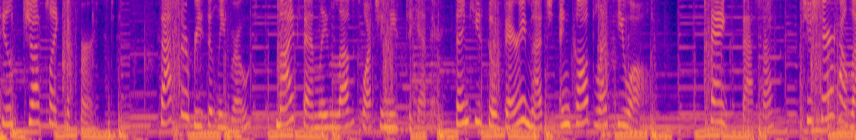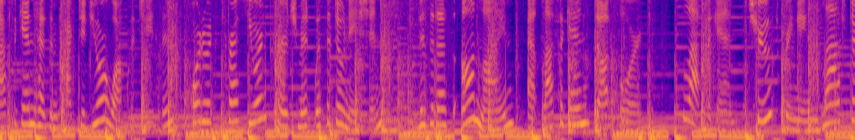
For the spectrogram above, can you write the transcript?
feels just like the first. Sasha recently wrote, My family loves watching these together. Thank you so very much, and God bless you all. Thanks, Sasha. To share how Laugh Again has impacted your walk with Jesus, or to express your encouragement with a donation, visit us online at laughagain.org. Laugh Again, truth bringing laughter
